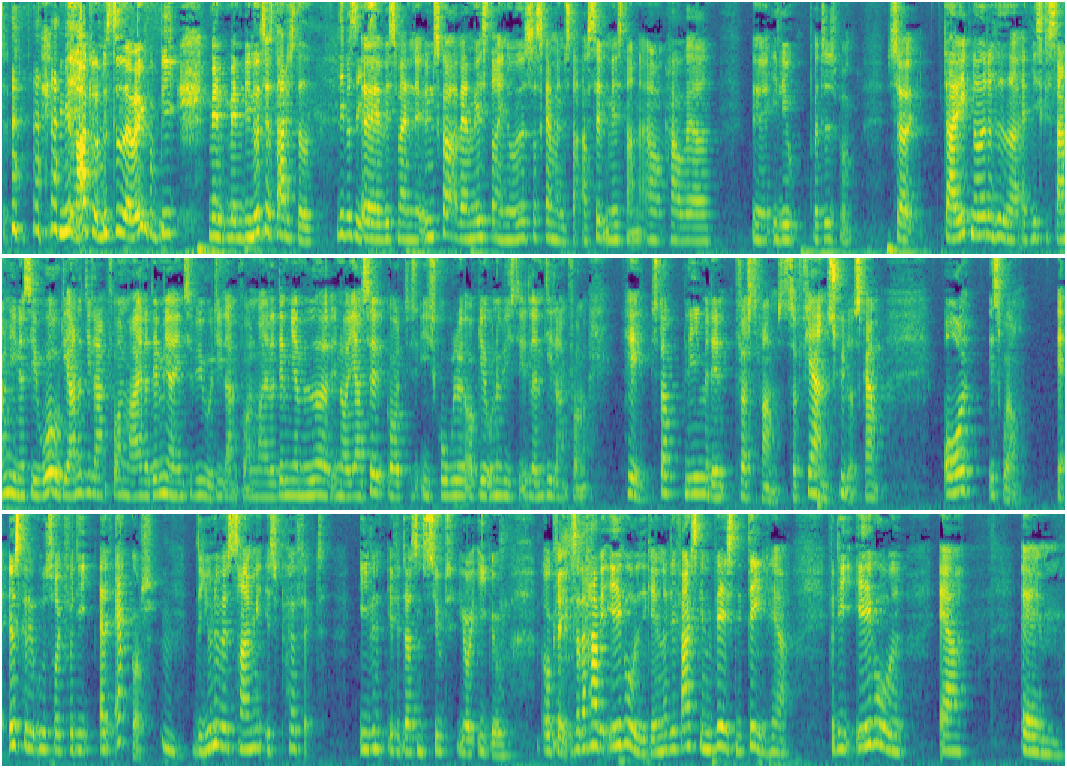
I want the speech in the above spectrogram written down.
det miraklernes tid er jo ikke forbi, men, men vi er nødt til at starte et sted. Lige præcis. Øh, hvis man ønsker at være mester i noget, så skal man og selv mesteren har jo været øh, elev på et tidspunkt. Så der er ikke noget, der hedder, at vi skal sammenligne og sige, wow, de andre de er langt foran mig, eller dem jeg interviewer, de er langt foran mig, eller dem jeg møder, når jeg selv går i skole og bliver undervist i et eller andet, de er langt foran mig. Hey, stop lige med den først og fremmest. Så fjern skyld og skam. All is well. Jeg elsker det udtryk, fordi alt er godt. Mm. The universe timing is perfect. Even if it doesn't suit your ego. Okay, så der har vi egoet igen, og det er faktisk en væsentlig del her. Fordi egoet er Øhm,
